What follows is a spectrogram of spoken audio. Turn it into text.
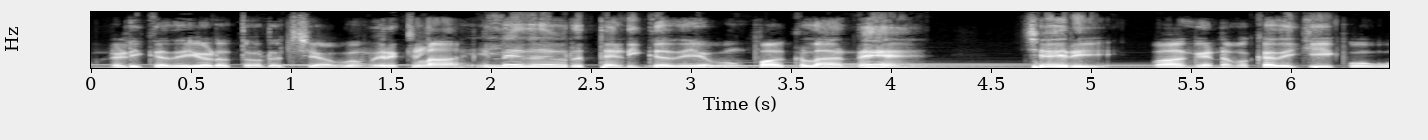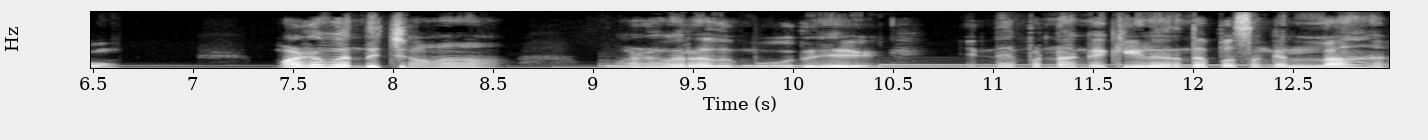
முன்னாடி கதையோட தொடர்ச்சியாகவும் இருக்கலாம் இல்லை ஏதாவது ஒரு தனி கதையாகவும் பார்க்கலான்னு. சரி வாங்க நம்ம கதைக்கே போவோம். மழை வந்துச்சான் மழை வராத போது என்ன பண்ணாங்க? கீழே இருந்த பசங்கள்லாம்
